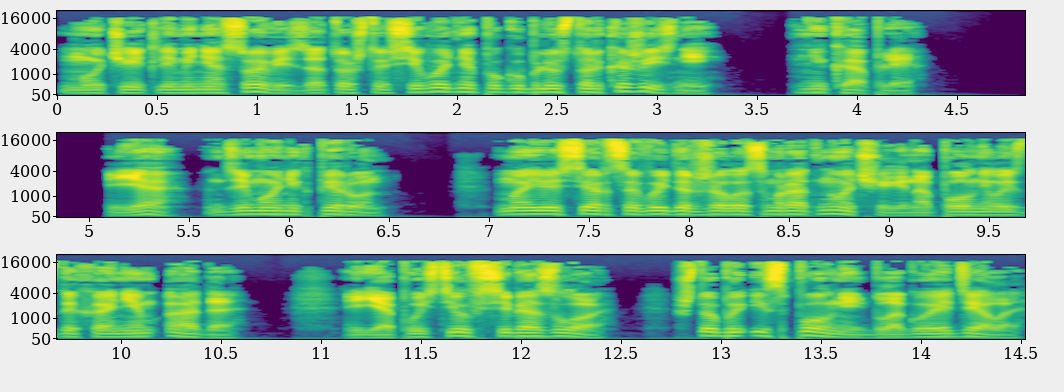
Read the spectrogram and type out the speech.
Мучает ли меня совесть за то, что сегодня погублю столько жизней? Ни капли. Я – демоник Перун. Мое сердце выдержало смрад ночи и наполнилось дыханием ада. Я пустил в себя зло, чтобы исполнить благое дело.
